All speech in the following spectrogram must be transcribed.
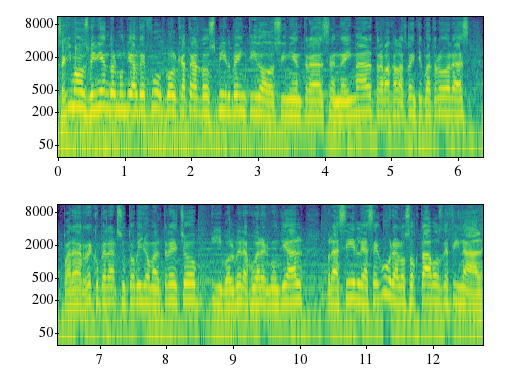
Seguimos viviendo el Mundial de Fútbol Qatar 2022 y mientras Neymar trabaja las 24 horas para recuperar su tobillo maltrecho y volver a jugar el Mundial, Brasil le asegura los octavos de final.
